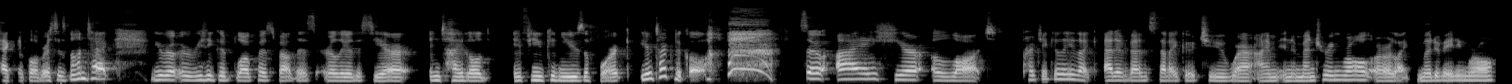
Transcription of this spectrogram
technical versus non tech. You wrote a really good blog post about this earlier this year entitled, If You Can Use a Fork, You're Technical. so I hear a lot, particularly like at events that I go to where I'm in a mentoring role or like motivating role.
